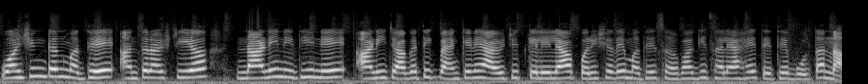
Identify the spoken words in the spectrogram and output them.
वॉशिंग्टनमध्ये आंतरराष्ट्रीय नाणेनिधीने आणि जागतिक बँकेने आयोजित केलेल्या परिषदेमध्ये सहभागी झाल्या आहेत. तेथे बोलताना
